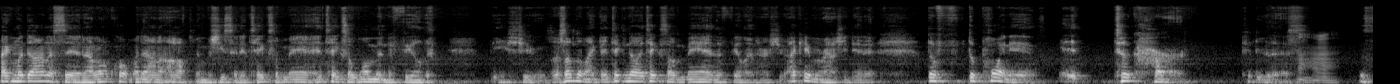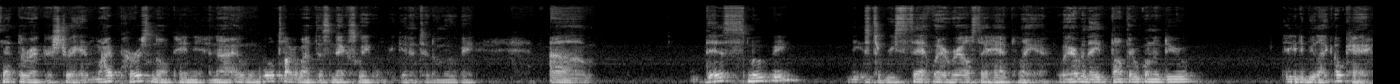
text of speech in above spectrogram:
Like Madonna said, I don't quote Madonna often, but she said it takes a man, it takes a woman to feel the, these shoes, or something like that. It take, no, it takes a man to feel in her shoes. I can't remember how she did it. the The point is, it took her to do this Mhm. to set the record straight. In my personal opinion, and, I, and we'll talk about this next week when we get into the movie. Um, this movie needs to reset whatever else they had planned. Whatever they thought they were going to do, they need to be like, okay.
